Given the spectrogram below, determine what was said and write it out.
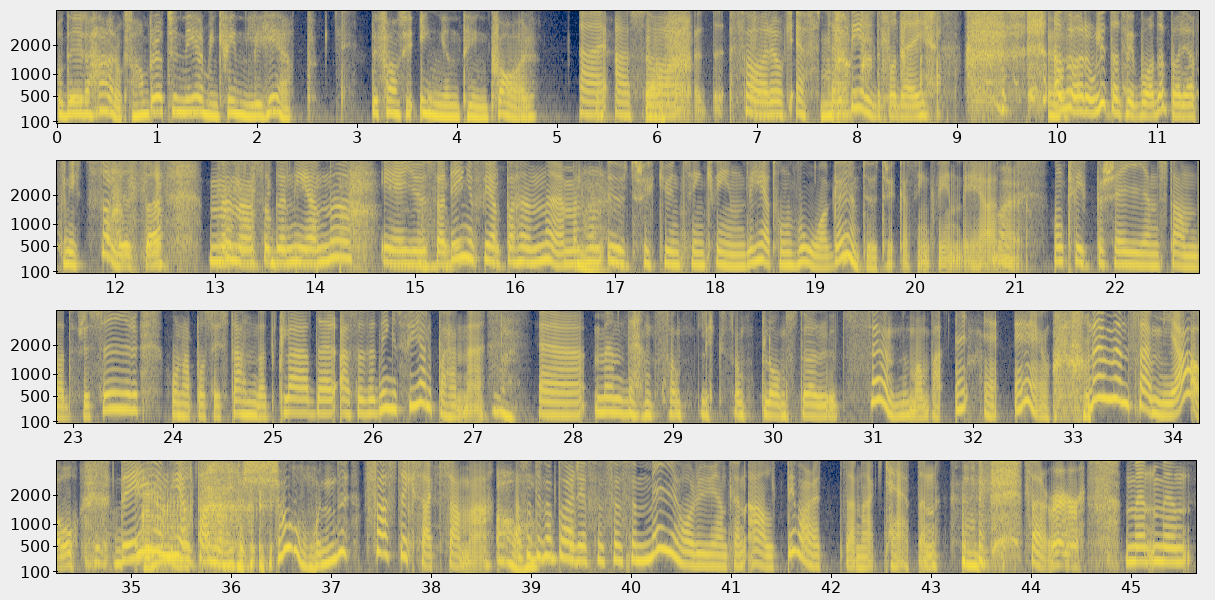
och det är det här också, han bröt ju ner min kvinnlighet. Det fanns ju ingenting kvar. Nej, alltså Ja. före och efterbild på dig. Alltså vad roligt att vi båda börjar fnitsa lite. Men alltså den ena är ju så här, det är inget fel på henne, men hon uttrycker ju inte sin kvinnlighet. Hon vågar ju inte uttrycka sin kvinnlighet. Nej. Hon klipper sig i en standardfrisyr, hon har på sig standardkläder. Alltså så det är inget fel på henne. Nej. Eh, men den som liksom blomstrar ut sen, man bara äh, äh, äh. Nej men här, mjau, det är en helt annan person. Fast exakt samma. Ja. Alltså det var bara det, för, för, för mig har det ju egentligen alltid varit den här katten. så här, men, men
